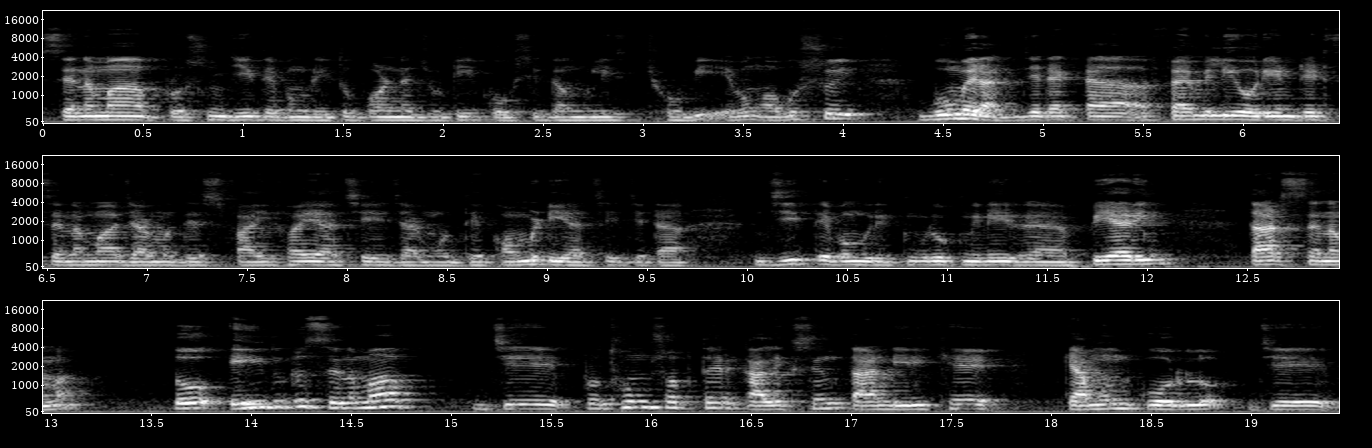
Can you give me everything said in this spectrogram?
সিনেমা প্রসেনজিৎ এবং ঋতুপর্ণা জুটি, কৌশিক গাঙ্গুলির ছবি এবং অবশ্যই বুমেরাং যেটা একটা ফ্যামিলি ওরিয়েন্টেড সিনেমা, যার মধ্যে স্পাইফাই আছে, যার মধ্যে কমেডি আছে, যেটা জিৎ এবং রিক- রুক্মিণীর পেয়ারিং তার সিনেমা। তো এই দুটো সিনেমা যে প্রথম সপ্তাহের কালেকশন তার নিরিখে কেমন করল, যে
